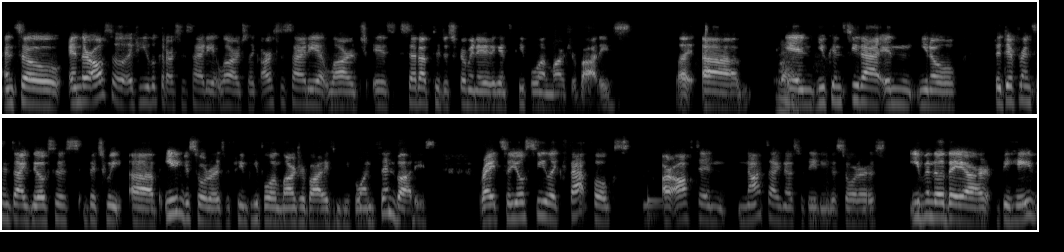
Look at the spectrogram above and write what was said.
and so, and they're also, if you look at our society at large, like our society at large is set up to discriminate against people in larger bodies. Like, um, right. and you can see that in, you know, the difference in diagnosis between of uh, eating disorders between people in larger bodies and people in thin bodies right so you'll see like fat folks are often not diagnosed with eating disorders even though they are behave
